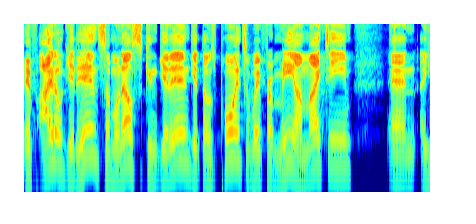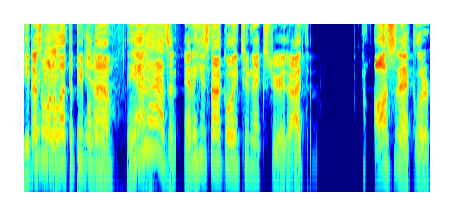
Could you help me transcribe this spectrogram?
if I don't get in, someone else can get in, get those points away from me on my team. And he doesn't Maybe want to let the people you know, down. He yeah. hasn't, and he's not going to next year either. I th- Austin Ekeler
